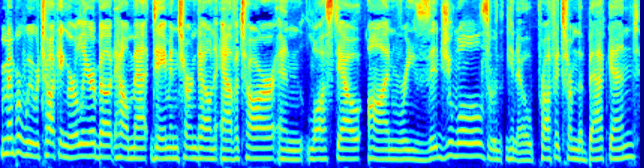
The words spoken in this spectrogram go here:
Remember, we were talking earlier about how Matt Damon turned down Avatar and lost out on residuals or, you know, profits from the back end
